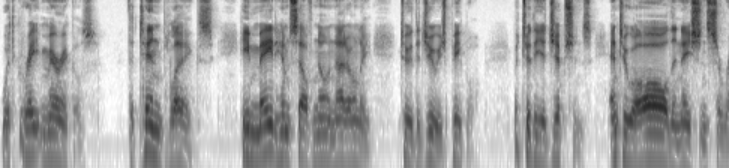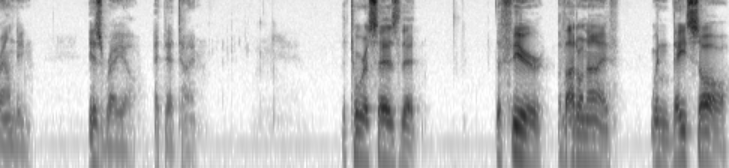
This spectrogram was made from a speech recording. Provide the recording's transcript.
with great miracles, the ten plagues. He made himself known not only to the Jewish people, but to the Egyptians and to all the nations surrounding Israel at that time. The Torah says that the fear of Adonai, when they saw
